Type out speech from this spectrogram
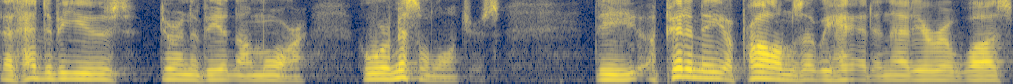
that had to be used during the Vietnam War who were missile launchers. The epitome of problems that we had in that era was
